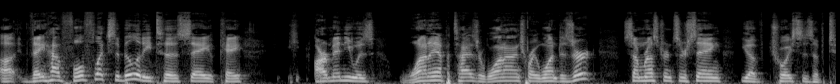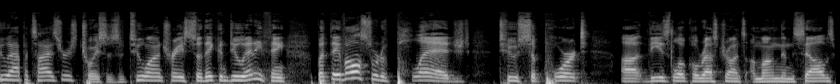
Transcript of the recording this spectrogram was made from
Uh, they have full flexibility to say, okay, our menu is one appetizer, one entree, one dessert. Some restaurants are saying you have choices of two appetizers, choices of two entrees, so they can do anything. But they've all sort of pledged to support uh, these local restaurants among themselves,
